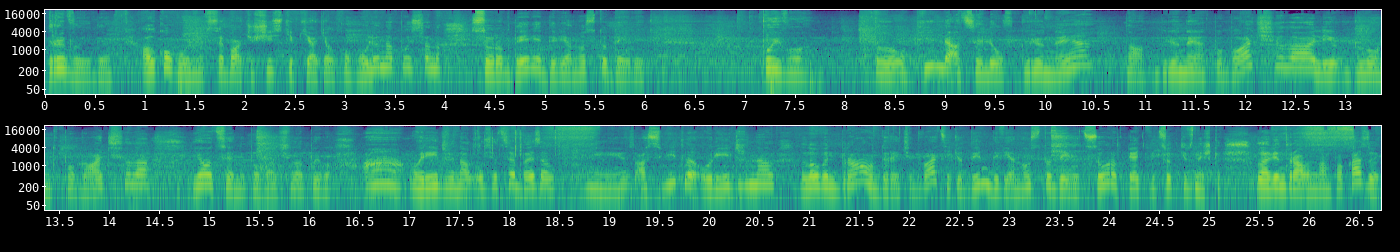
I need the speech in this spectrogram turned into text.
три види. Алкогольне все бачу, 6,5 алкоголю написано, 49,99. Пиво то опілля, а це льов брюне. Так, брюне побачила, блонд побачила. Я оце не побачила пиво. А, оріджинал, ось оце без ал... Ні, а світле оріджинал Ловен Браун, до речі, 21,99, 45% знижки. Лавін Браун вам показую.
